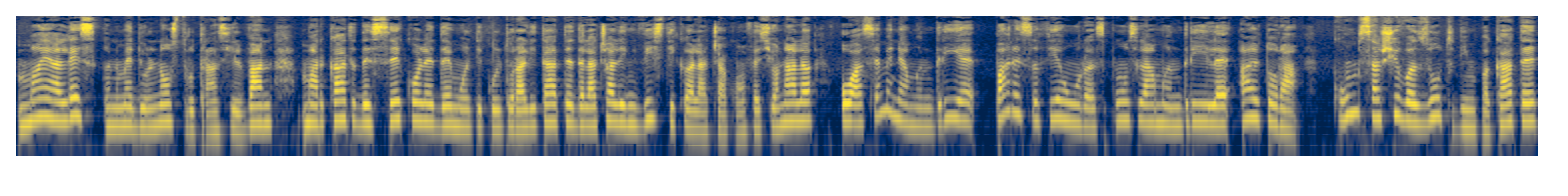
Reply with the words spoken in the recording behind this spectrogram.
mai ales în mediul nostru transilvan, marcat de secole de multiculturalitate de la cea lingvistică la cea confesională, o asemenea mândrie pare să fie un răspuns la mândriile altora, cum s-a și văzut, din păcate,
